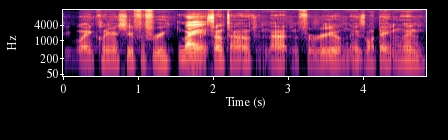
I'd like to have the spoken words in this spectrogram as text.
People ain't clearing shit for free. Right. Like sometimes, but not and for real. Niggas want their money.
